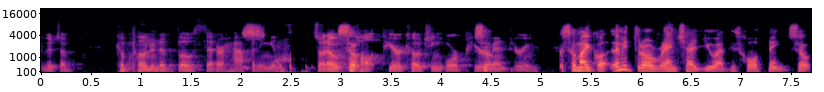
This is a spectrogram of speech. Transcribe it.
there's a component of both that are happening. And so I don't so, call it pure coaching or pure so, mentoring. So Michael, let me throw a wrench at you at this whole thing. So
